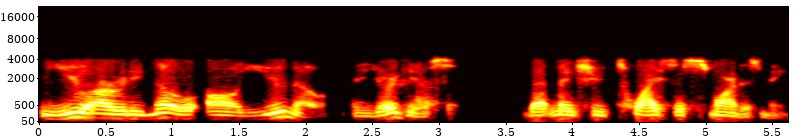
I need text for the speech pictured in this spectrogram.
you already know all you know in your gifts, that makes you twice as smart as me.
